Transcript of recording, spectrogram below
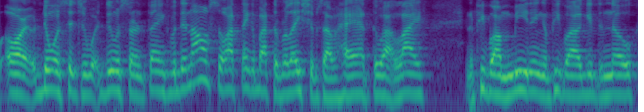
or doing doing certain things. But then also I think about the relationships I've had throughout life and the people I'm meeting and people I get to know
